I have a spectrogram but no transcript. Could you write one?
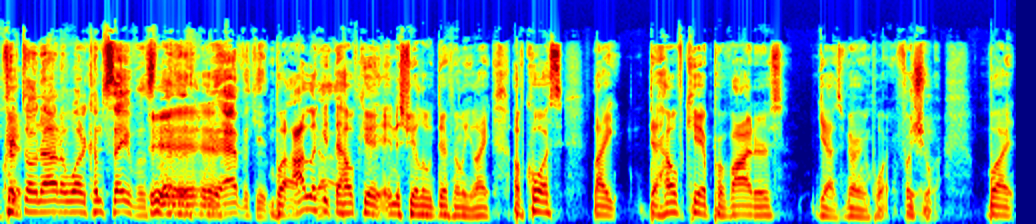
Crypto now don't want to come save us. We're advocate. But My I look at the healthcare industry a little differently. Like, of course, like the healthcare providers, yes, very important for sure. But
